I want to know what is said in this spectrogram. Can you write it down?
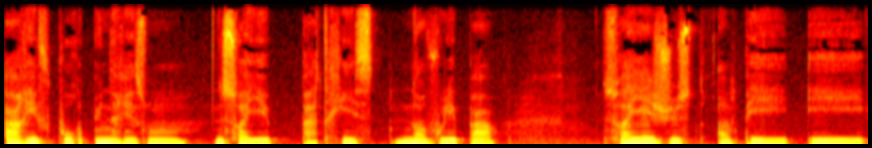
arrive pour une raison. Ne soyez pas triste, n'en voulez pas. Soyez juste en paix et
